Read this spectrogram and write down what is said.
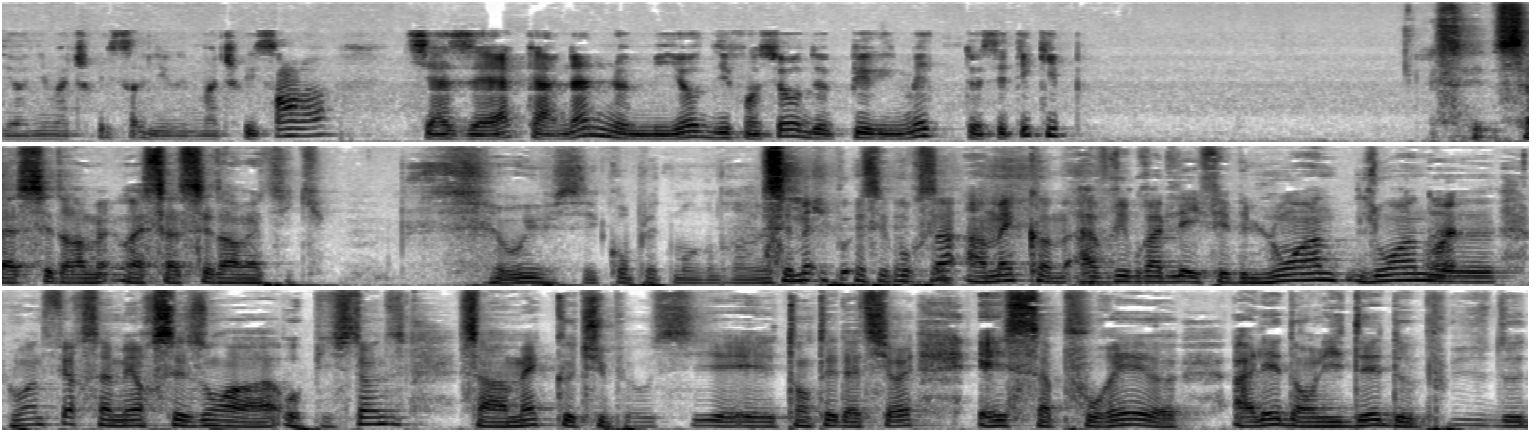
derniers matchs récents, les matchs récents là, c'est Canaan le meilleur défenseur de périmètre de cette équipe. C'est assez c'est assez dramatique. Oui, c'est complètement dramatique. C'est pour ça un mec comme Avery Bradley, il fait loin, loin de, loin de faire sa meilleure saison à, aux Pistons. C'est un mec que tu peux aussi tenter d'attirer et ça pourrait euh, aller dans l'idée de plus de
